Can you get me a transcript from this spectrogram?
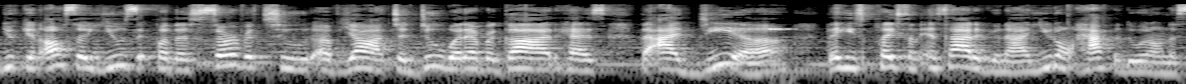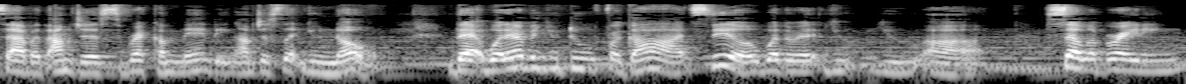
you can also use it for the servitude of Yah to do whatever God has, the idea that he's placed on the inside of you. Now, you don't have to do it on the Sabbath. I'm just recommending, I'm just letting you know that whatever you do for God, still, whether you, you uh, celebrating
